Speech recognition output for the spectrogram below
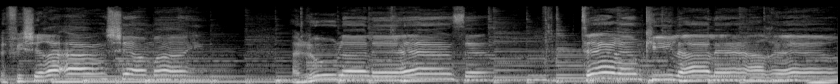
לפי שראה שהמים עלו לה לעזר, טרם קילה לערער.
